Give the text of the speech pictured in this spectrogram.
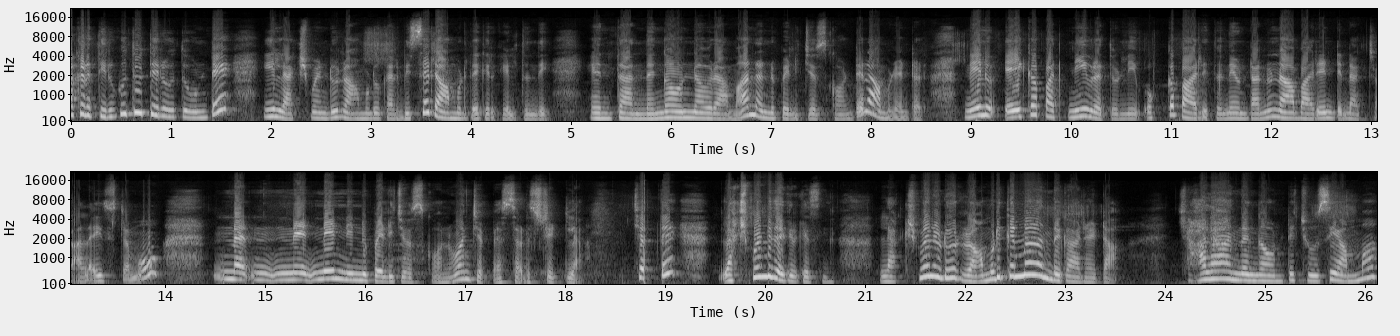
అక్కడ తిరుగుతూ తిరుగుతూ ఉంటే ఈ లక్ష్మణుడు రాముడు కనిపిస్తే రాముడి దగ్గరికి వెళ్తుంది. ఎంత అందంగా ఉన్నావు రామా నన్ను పెళ్ళి చేసుకో అంటే రాముడు అంటాడు. నేను ఏకపత్ని వ్రతుడిని ఒక్క భార్యతోనే ఉంటాను నా భార్య అంటే నాకు చాలా ఇష్టము నేను నిన్ను పెళ్ళి చేసుకోను అని చెప్పేస్తాడు స్ట్రిక్ట్లా చెప్తే లక్ష్మణుడి దగ్గరికి వస్తుంది లక్ష్మణుడు రాముడి కన్నా అందగాడట. చాలా అందంగా ఉంటే చూసి అమ్మ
